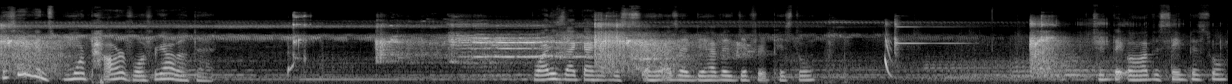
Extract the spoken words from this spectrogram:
this handgun's more powerful. I forgot about that. Why does that guy have this? Uh, has a, have a different pistol? Didn't they all have the same pistol?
